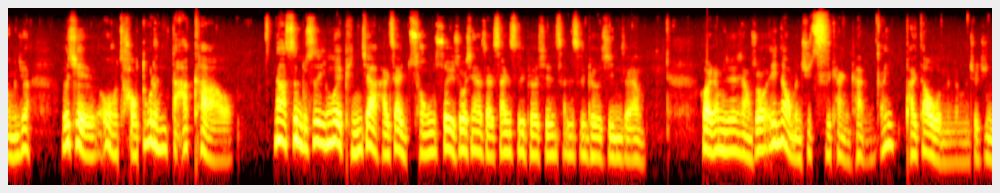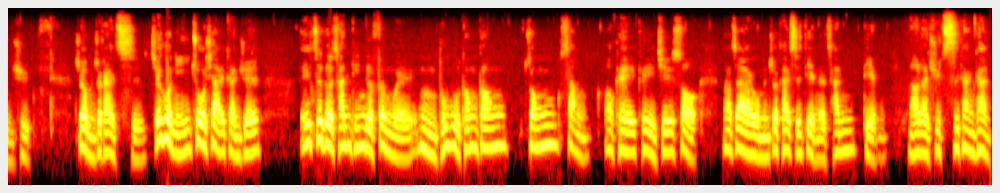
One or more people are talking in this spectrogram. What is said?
我们就，而且哦，好多人打卡哦。那是不是因为评价还在冲，所以说现在才三四颗星、三四颗星这样？后来他们就想说，哎，那我们去吃看看。哎，排到我们了，我们就进去，就我们就开始吃。结果你一坐下来，感觉，诶，这个餐厅的氛围，嗯，普普通通，中上，OK，可以接受。那再来，我们就开始点了餐点，然后来去吃看看。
